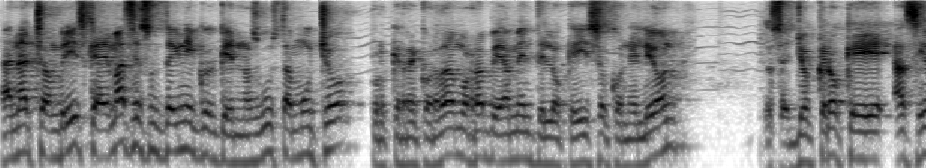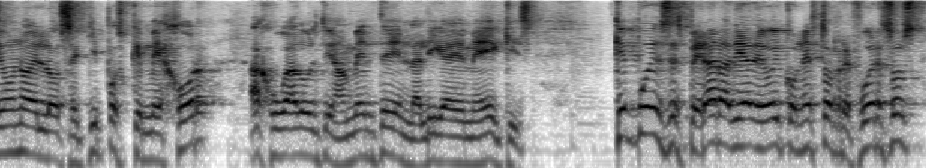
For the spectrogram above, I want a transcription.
a Nacho Ambriz, que además es un técnico que nos gusta mucho porque recordamos rápidamente lo que hizo con el León. O sea, yo creo que ha sido uno de los equipos que mejor ha jugado últimamente en la Liga MX. ¿Qué puedes esperar a día de hoy con estos refuerzos?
